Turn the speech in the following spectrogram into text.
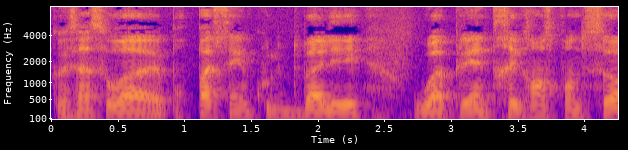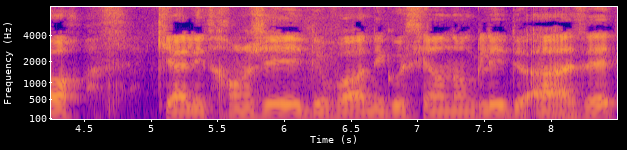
que ça soit euh, pour passer un coup de balai ou appeler un très grand sponsor qui est à l'étranger, devoir négocier en anglais de A à Z. Mais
